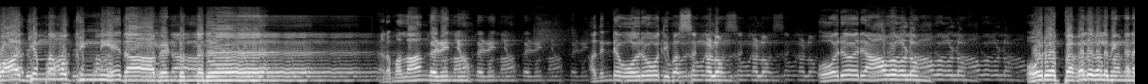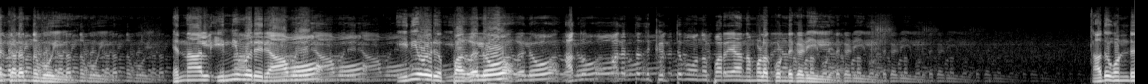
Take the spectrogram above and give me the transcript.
ഭാഗ്യം നമുക്ക് ഇനി ഏതാ വേണ്ടുന്നത്? റമലാൻ കഴിഞ്ഞു. അതിന്റെ ഓരോ ദിവസങ്ങളും ഓരോ രാവുകളും ഓരോ പകലുകളും ഇങ്ങനെ കടന്നുപോയി. എന്നാൽ ഇനി ഒരു രാവോ ഇനി ഒരു പകലോ അതുപോലത്തത് കിട്ടുമോ എന്ന് പറയാൻ നമ്മളെ കൊണ്ട് കഴിയില്ല. അതുകൊണ്ട്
